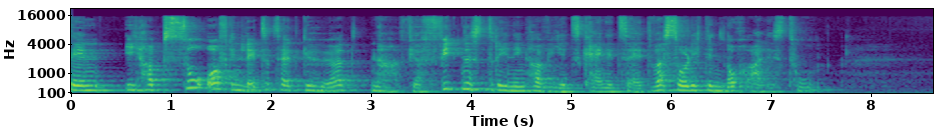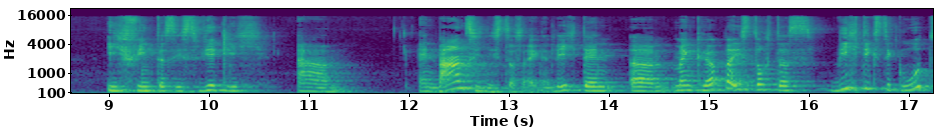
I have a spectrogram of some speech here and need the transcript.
Denn ich habe so oft in letzter Zeit gehört, na, für Fitnesstraining habe ich jetzt keine Zeit. Was soll ich denn noch alles tun? Ich finde, das ist wirklich ähm, ein Wahnsinn ist das eigentlich, denn ähm, mein Körper ist doch das wichtigste Gut.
